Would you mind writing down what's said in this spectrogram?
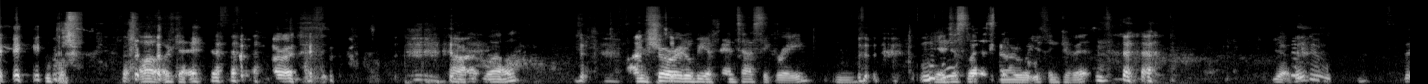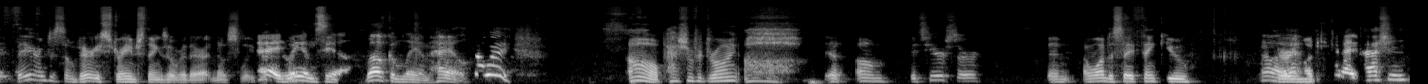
Okay? oh, okay. All right. All right. Well, I'm sure it'll be a fantastic read. Mm-hmm. Yeah, just let us know what you think of it. yeah, they do. They, are into some very strange things over there at No Sleep. hey, Liam's here. Welcome, Liam. Hail. No way. Oh, passion for drawing. Oh, yeah, um, it's here, sir. And I wanted to say thank you Oh, Very yeah. much. G'day, Passion.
